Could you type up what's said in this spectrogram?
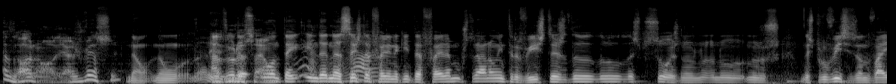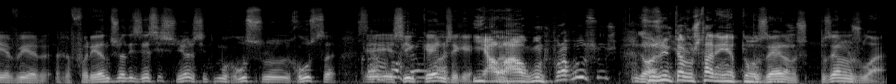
Adoram, aliás, vê-se. Não, não. A adoração. Ainda, ontem, ainda na sexta-feira e na quinta-feira, mostraram entrevistas de, de, das pessoas no, no, nos, nas províncias onde vai haver referendos a dizer: sim, senhor, sinto-me russo, russa, é, assim que não sei o quê. E há lá alguns pró-russos. Se os entrevistarem a todos. Puseram-nos puseram lá.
